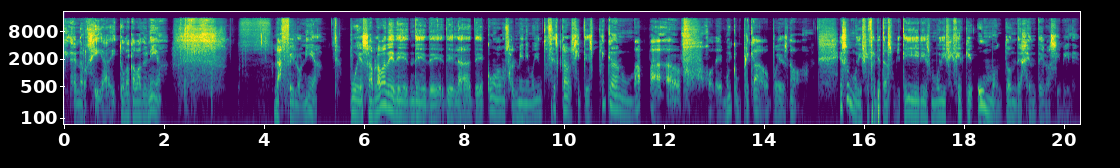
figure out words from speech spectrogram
y la energía y todo acabado en IA, la felonía, pues hablaba de, de, la, de cómo vamos al mínimo. Y entonces, claro, si te explican un mapa, joder, muy complicado, pues no. Eso es muy difícil de transmitir y es muy difícil que un montón de gente lo asimile.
